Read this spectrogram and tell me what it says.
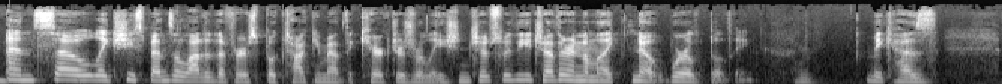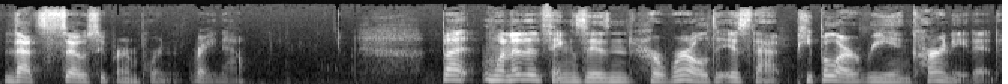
and so, like, she spends a lot of the first book talking about the characters' relationships with each other. And I'm like, no, world building. Because that's so super important right now. But one of the things in her world is that people are reincarnated.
